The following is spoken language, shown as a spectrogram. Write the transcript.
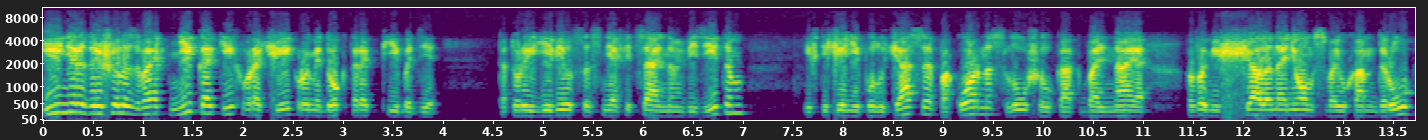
и не разрешила звать никаких врачей, кроме доктора Пибоди, который явился с неофициальным визитом и в течение получаса покорно слушал, как больная вымещала на нем свою хандру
